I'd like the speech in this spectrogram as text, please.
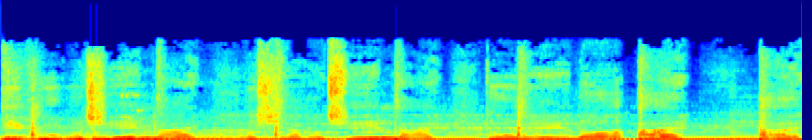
你哭起来，我笑起来，都为了爱，爱，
